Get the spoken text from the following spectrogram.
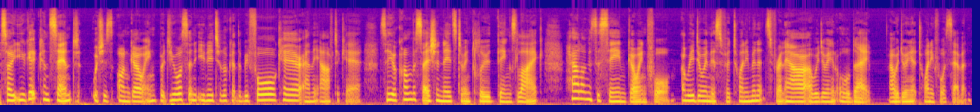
So you get consent, which is ongoing, but you also you need to look at the before care and the after care. So your conversation needs to include things like how long is the scene going for? Are we doing this for 20 minutes, for an hour? Are we doing it all day? Are we doing it 24 7?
